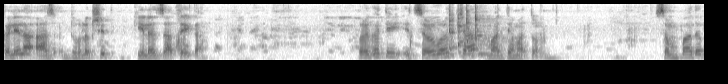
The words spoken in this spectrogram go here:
कलेला आज दुर्लक्षित केलं जातं आहे का? प्रगती चळवळच्या माध्यमातून. संपादक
